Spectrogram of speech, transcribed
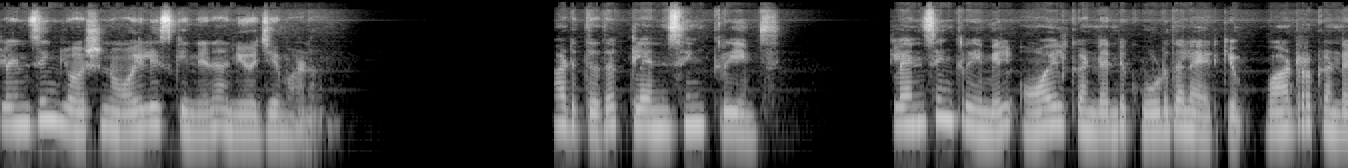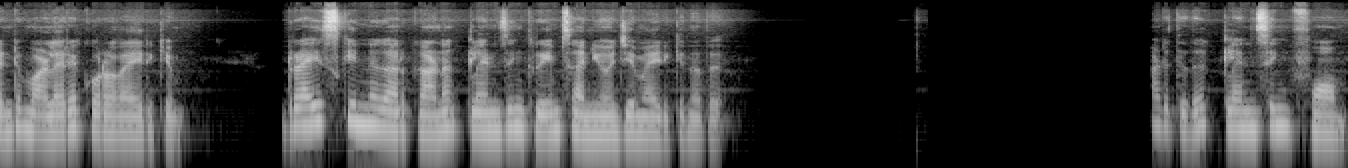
ക്ലെൻസിംഗ് ലോഷൻ ഓയിലി സ്കിന്നിന് അനുയോജ്യമാണ്. അടുത്തത് ക്ലെൻസിംഗ് ക്രീംസ്. ക്ലെൻസിംഗ് ക്രീമിൽ ഓയിൽ കണ്ടന്റ് കൂടുതലായിരിക്കും. വാട്ടർ കണ്ടന്റ് വളരെ കുറവായിരിക്കും. ഡ്രൈ സ്കിന്നുകാർക്കാണ് ക്ലെൻസിംഗ് ക്രീംസ് അനുയോജ്യമായിരിക്കുന്നത്. അടുത്തത് ക്ലെൻസിംഗ് ഫോം.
